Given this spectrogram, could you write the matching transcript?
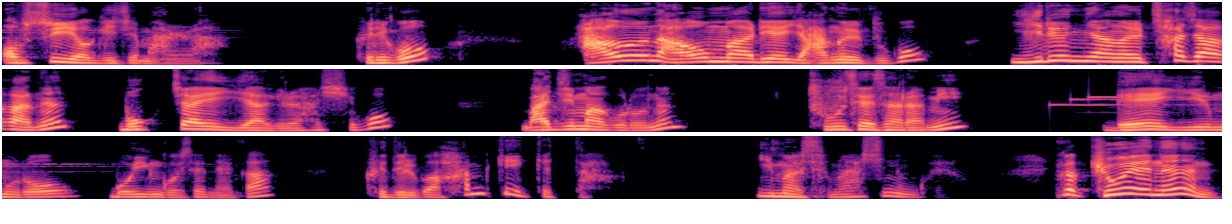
없수히 여기지 말라. 그리고 아흔아홉 마리의 양을 두고 잃은 양을 찾아가는 목자의 이야기를 하시고 마지막으로는 두세 사람이 내 이름으로 모인 곳에 내가 그들과 함께 있겠다. 이 말씀을 하시는 거예요. 그러니까 교회는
